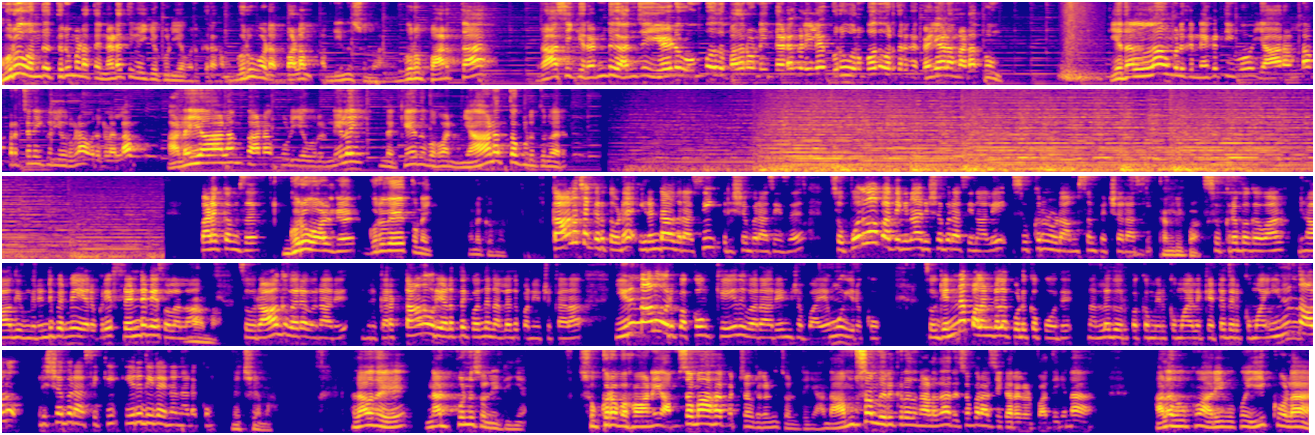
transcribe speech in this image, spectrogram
குரு வந்து திருமணத்தை நடத்தி வைக்கக்கூடிய ஒரு கிரகம். குருவோட பலம் அப்படின்னு சொல்லுவாங்க. குரு பார்த்தா ராசிக்கு ரெண்டு அஞ்சு ஏழு ஒன்பது பதினொன்னு இந்த இடங்களிலே குரு வரும்போது ஒருத்தருக்கு கல்யாணம் நடக்கும். எதெல்லாம் உங்களுக்கு நெகட்டிவோ யாரெல்லாம் பிரச்சனைக்குரியவர்களோ அவர்களெல்லாம் அடையாளம் காணக்கூடிய ஒரு நிலை இந்த கேது பகவான் ஞானத்தை கொடுத்துருவாரு. வணக்கம் சார் குரு வாழ்க குருவே துணை. வணக்கம். காலச்சக்கரத்தோட இரண்டாவது ராசி ரிஷப ராசி சார் சோ பொதுவா பாத்தீங்கன்னா ரிஷப ராசினாலே சுக்கிரனோட அம்சம் பெற்ற ராசி. கண்டிப்பா. சுக்கிர பகவான் ராகு இவங்க ரெண்டு பேருமே ஏறக்குறைய ஃப்ரெண்டுனே சொல்லலாம். சோ ராகு வேற வராரு. இவர் கரெக்டான ஒரு இடத்துக்கு வந்து நல்லது பண்ணிட்டு இருக்காரா? இருந்தாலும் ஒரு பக்கம் கேது வராருன்ற பயமும் இருக்கும். சோ என்ன பலன்களை கொடுக்க போகுது? நல்லது ஒரு பக்கம் இருக்குமா? இல்ல கெட்டது இருக்குமா? இருந்தாலும் ரிஷப ராசிக்கு இறுதியில என்ன நடக்கும்? நிச்சயமா. அதாவது நட்புன்னு சொல்லிட்டீங்க. சுக்கர பகவானை அம்சமாக பெற்றவர்கள்னு சொல்லிட்டீங்க. அந்த அம்சம் இருக்கிறதுனாலதான் ரிஷபராசிக்காரர்கள் பாத்தீங்கன்னா அழகுக்கும் அறிவுக்கும் ஈக்குவலா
